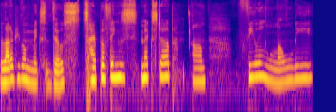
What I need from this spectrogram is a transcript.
A lot of people mix those type of things mixed up. Um, feeling lonely.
